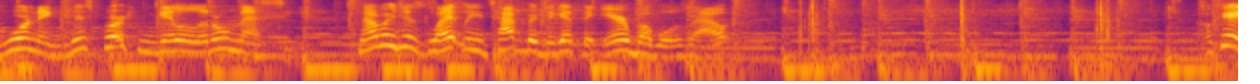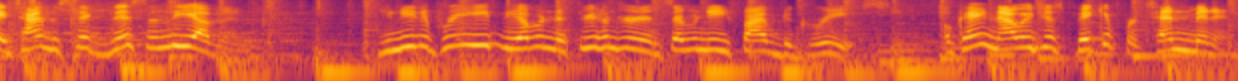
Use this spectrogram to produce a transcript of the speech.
Warning, this part can get a little messy. Now we just lightly tap it to get the air bubbles out. Okay, time to stick this in the oven. You need to preheat the oven to 375 degrees. Okay, now we just bake it for 10 minutes.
